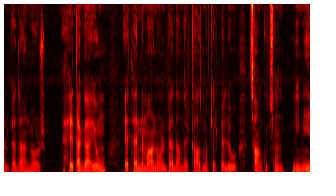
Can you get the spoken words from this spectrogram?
Օլիմպիադան, որ հետագայում եթե նման օլիմպիադաներ կազմակերպելու ցանկություն լինի,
